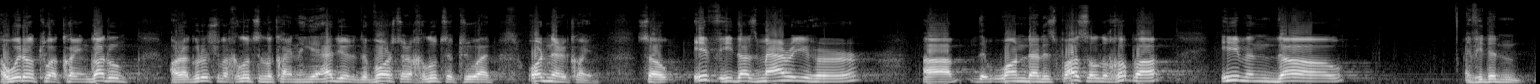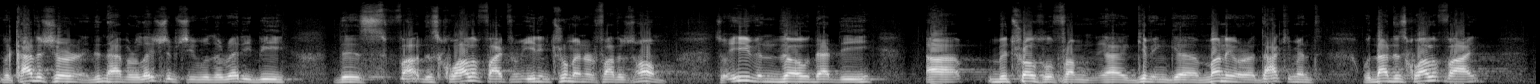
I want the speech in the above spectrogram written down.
a widow to a Kohen Gadol, or a Gurush of a Chalutza he had you divorced or a Chalutza to an ordinary Kohen. So if he does marry her, uh, the one that is puzzled, the Chuppah, even though if he didn't the her, he didn't have a relationship, she would already be disqualified from eating truma in her father's home. So even though that the uh, betrothal from uh, giving uh, money or a document would not disqualify,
